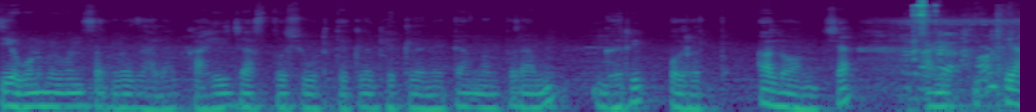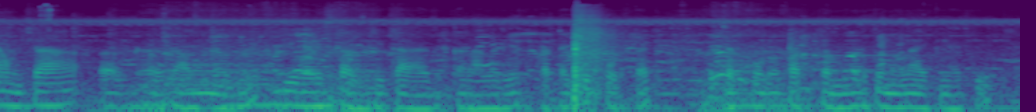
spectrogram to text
जेवण बिवण सगळं झालं. काही जास्त शूट तिथलं घेतलं नाही. त्यानंतर आम्ही घरी परत आलो आमच्या. आणि तिथे आमच्या गावामध्ये दिवाळी साजरी काय करायला लागले. फटाके फोडत आहेत त्याच्यात थोडंफार कन्नड तुम्हाला ऐकण्यात येईल.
